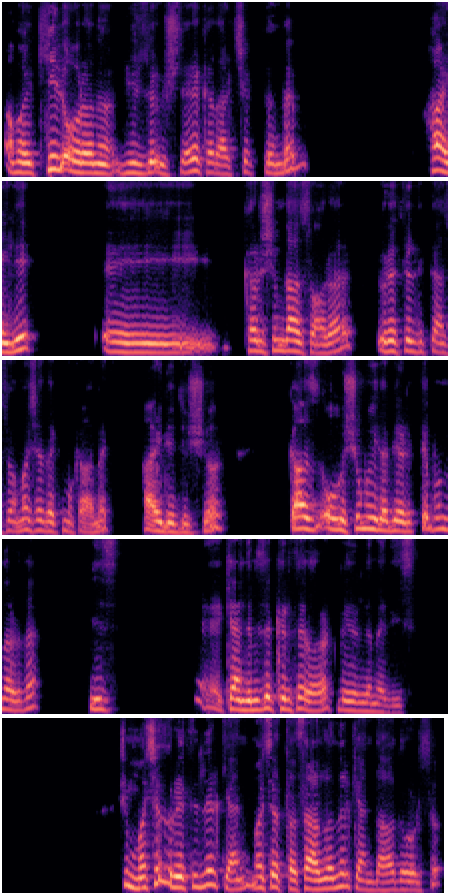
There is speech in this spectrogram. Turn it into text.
Ama kil oranı yüzde üçlere kadar çıktığında hayli e, karışımdan sonra, üretildikten sonra maçadaki mukavemet hayli düşüyor. Gaz oluşumuyla birlikte bunları da biz e, kendimize kriter olarak belirlemeliyiz. Şimdi maça üretilirken, maça tasarlanırken daha doğrusu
